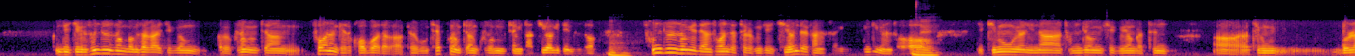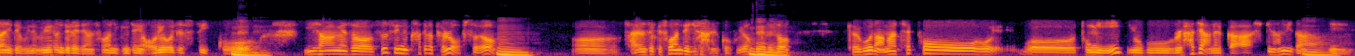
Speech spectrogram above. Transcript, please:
근데 지금 손준성 검사가 지금 그 구속영장 소환은 계속 거부하다가 결국 체포영장 구속영장이 다 기각이 되면서 음. 손준성에 대한 소환 자체가 굉장히 지연될 가능성이 생기면서 네. 김웅 의원이나 점정식 의원 같은 어 지금 논란이 되고 있는 의원들에 대한 소환이 굉장히 어려워질 수도 있고 네네. 이 상황에서 쓸 수 있는 카드가 별로 없어요. 음. 어 자연스럽게 소환되지도 않을 거고요. 네네. 그래서 결국은 아마 체포 뭐 동의 요구를 하지 않을까 싶긴 합니다. 아. 예.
